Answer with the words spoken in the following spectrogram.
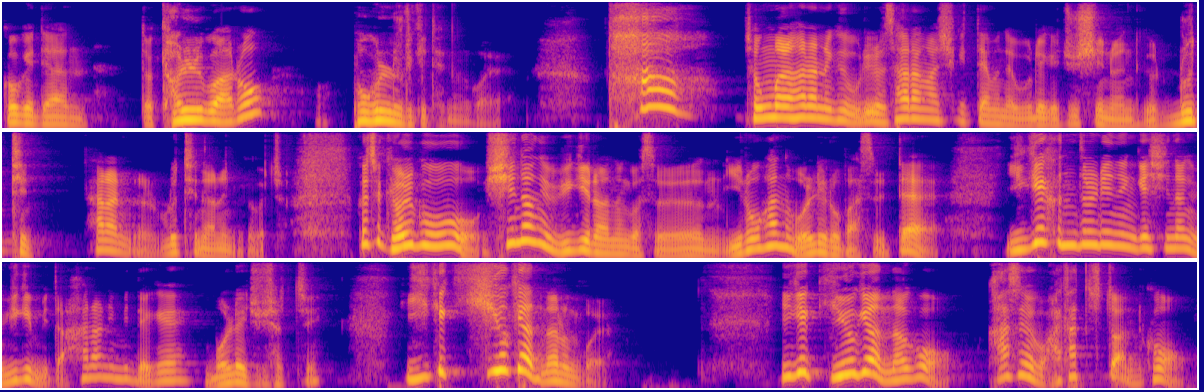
거기에 대한 또 결과로 복을 누리게 되는 거예요. 다 정말 하나님께서 우리를 사랑하시기 때문에 우리에게 주시는 그 루틴, 하나님의 루틴 아닙니까? 그렇죠. 그래서 결국 신앙의 위기라는 것은 이러한 원리로 봤을 때 이게 흔들리는 게 신앙의 위기입니다. 하나님이 내게 뭘 해주셨지? 이게 기억이 안 나는 거예요. 이게 기억이 안 나고 가슴에 와닿지도 않고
